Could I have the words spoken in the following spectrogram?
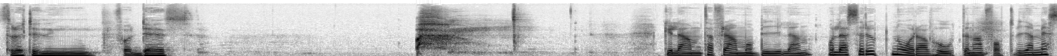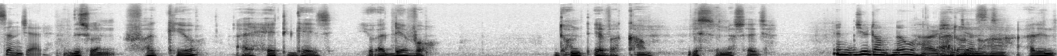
threatening for death. Gulam tar fram mobilen och läser upp några av hoten han fått via Messenger. This one, fuck you. I hate gays. You're a devil. Don't ever come. This is a message. And you don't know her. I don't just, know her. I didn't.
